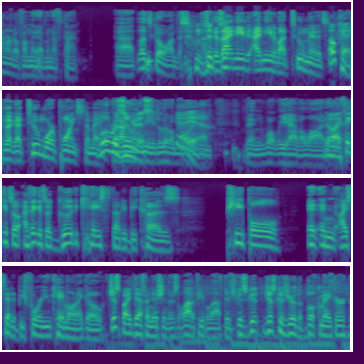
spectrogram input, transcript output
I don't know if I'm going to have enough time. Uh, let's go on to some because I need I need about two minutes. Okay, I got two more points to make. We'll but I'm resume gonna this. need a little Yeah, more yeah. Than, than what we have allotted. No, I think it's a I think it's a good case study because people and, and I said it before you came on. I go just by definition, there's a lot of people out there because just because you're the bookmaker,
